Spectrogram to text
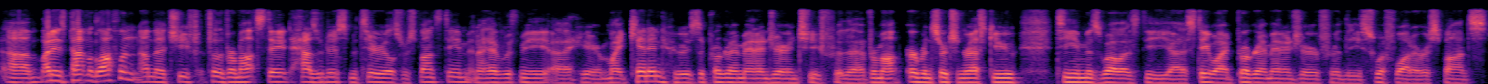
Um, my name is Pat McLaughlin. I'm the chief for the Vermont State Hazardous Materials Response Team, and I have with me uh, here Mike Cannon, who is the program manager and chief for the Vermont Urban Search and Rescue Team, as well as the uh, statewide program manager for the Swiftwater Response.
